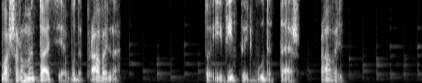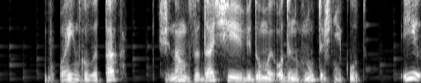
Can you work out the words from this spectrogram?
ваша аргументація буде правильна, то і відповідь буде теж правильна. Буває інколи так, що нам в задачі відомий один внутрішній кут і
